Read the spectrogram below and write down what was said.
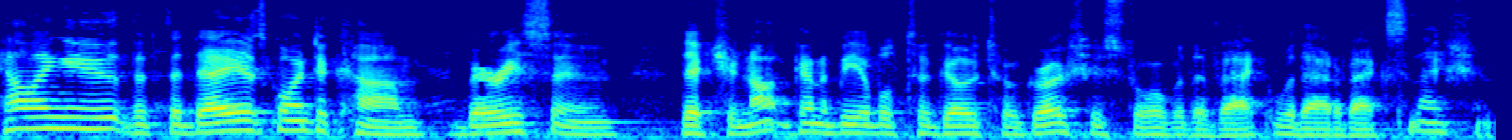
telling you that the day is going to come very soon that you're not going to be able to go to a grocery store with a vac- without a vaccination.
